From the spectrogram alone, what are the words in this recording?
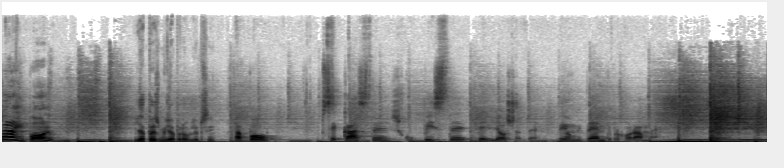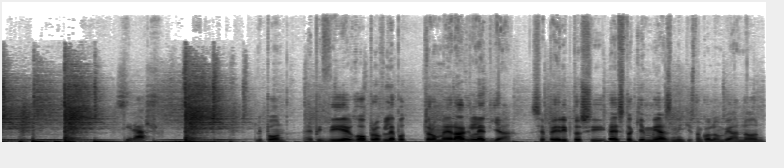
Τώρα λοιπόν, Για πες μου για πρόβλεψη. θα πω ψεκάστε, σκουπίστε, τελειώσατε. 2-0 και προχωράμε. Σειρά σου. Λοιπόν, επειδή εγώ προβλέπω τρομερά γλέντια σε περίπτωση έστω και μίας νίκης των Κολομβιανών,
